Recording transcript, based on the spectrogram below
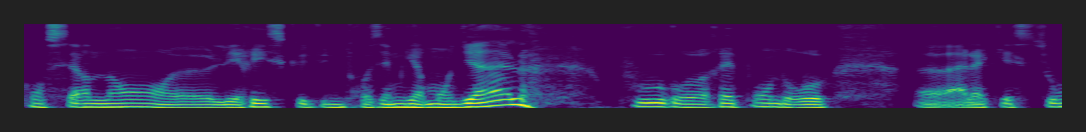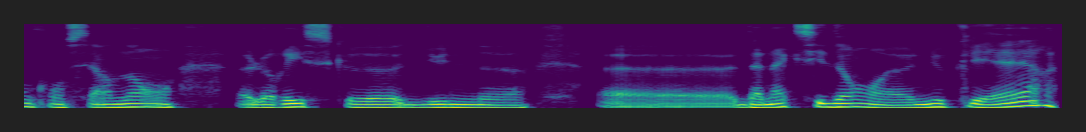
concernant les risques d'une troisième guerre mondiale, pour répondre à la question concernant le risque d'un accident nucléaire.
